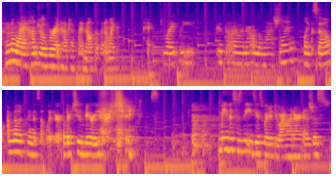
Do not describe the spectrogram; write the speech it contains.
I don't know why I hunch over and have to have my mouth open. I'm like, okay, lightly get the eyeliner on the lash line, like so. I'm gonna clean this up later. They're two very different shades. To me, this is the easiest way to do eyeliner, is just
